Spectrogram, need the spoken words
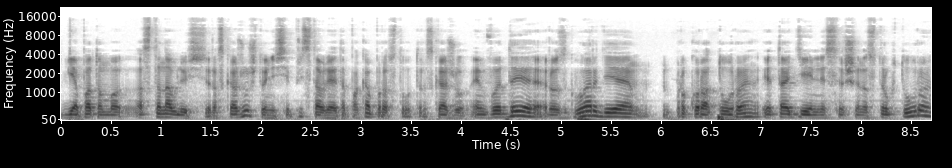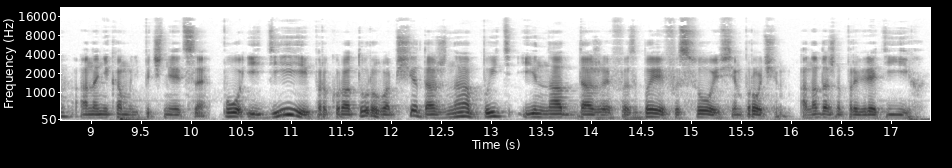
Я потом остановлюсь, расскажу, что они себе представляют, а пока просто вот расскажу. МВД, Росгвардия, прокуратура – это отдельная совершенно структура, она никому не подчиняется. По идее, прокуратура вообще должна быть и над даже ФСБ, ФСО и всем прочим. Она должна проверять и их.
